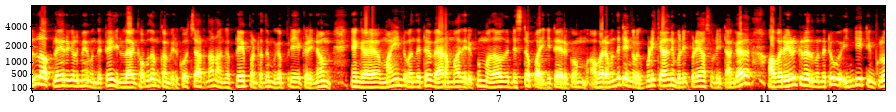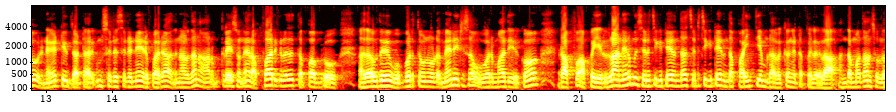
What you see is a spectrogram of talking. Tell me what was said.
எல்லா பிளேயர்களுமே வந்துட்டு இல்லை கௌதம் கம்பீர் கோச்சாக இருந்தால் நாங்கள் ப்ளே பண்ணுறது மிகப்பெரிய கடினம். எங்கள் மைண்டு வந்துட்டு வேறு மாதிரி இருக்கும். அதாவது டிஸ்டர்ப் ஆகிக்கிட்டே இருக்கும். அவரை வந்துட்டு எங்களுக்கு பிடிக்காதுன்னு வெளிப்படையாக சொல்லிட்டாங்க. அவர் இருக்கிறது வந்துட்டு இந்திய டீமுக்குள்ளே ஒரு நெகட்டிவ் தாட்டாக இருக்கும். சிறு சிறுனே இருப்பார். அதனால தான் நான் ஆரம்பத்திலே சொன்னேன் ரஃபாக இருக்கிறது தப்பா ப்ரோ அதாவது ஒவ்வொருத்தவனோட மேனேஜர்ஸும் ஒவ்வொரு மாதிரி இருக்கும். ரஃபா அப்போ எல்லா நேரமும் சிரிச்சுக்கிட்டே இருந்தால் சிரிச்சுக்கிட்டே இருந்தால் பைத்தியம்டா வெக்கங்கிட்ட பிள்ளைகளா? அந்த மாதிரி தான் சொல்ல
